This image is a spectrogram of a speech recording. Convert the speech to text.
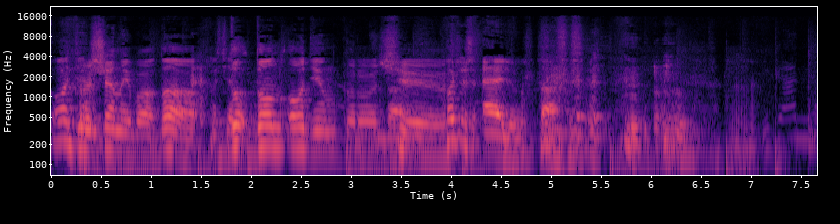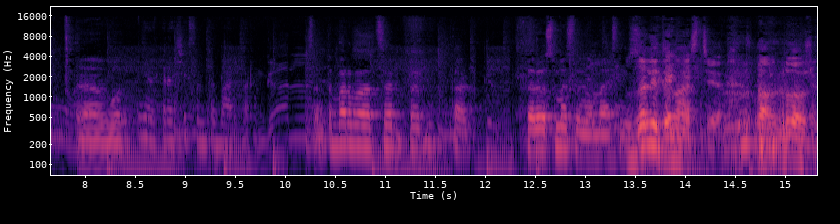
Один. Хрещений ба. Да. Хрещений- Дон Один, коротше. Да. Хочеш Елю? Так. Е, вот. Ні, краще Санта-Барбара. Санта-Барбара це так. Переосмислення месників. Взагалі династія. Ладно, продовжуй.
